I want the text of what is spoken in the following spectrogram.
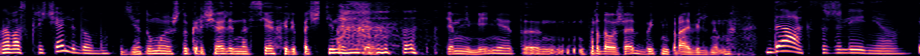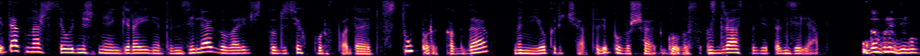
На вас кричали дома? Я думаю, что кричали на всех или почти на всех. Тем не менее, это продолжает быть неправильным. Да, к сожалению. Итак, наша сегодняшняя героиня Танзеля говорит, что до сих пор впадает в ступор, когда на нее кричат или повышают голос. Здравствуйте, Танзеля. Добрый день.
